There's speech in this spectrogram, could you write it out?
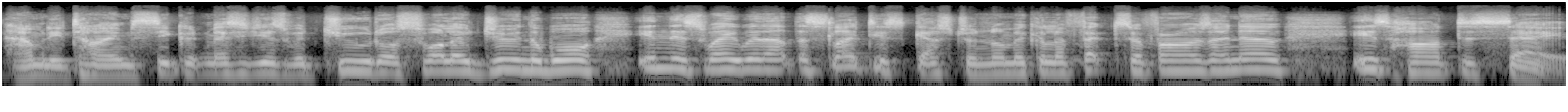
How many times secret messages were chewed or swallowed during the war in this way without the slightest gastronomical effect, so far as I know, is hard to say.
